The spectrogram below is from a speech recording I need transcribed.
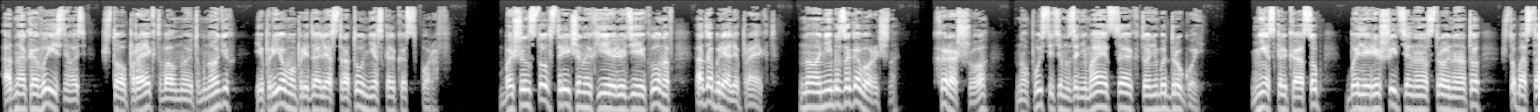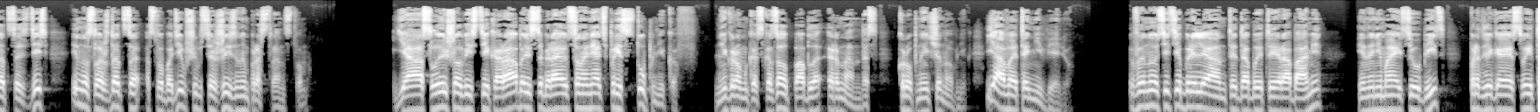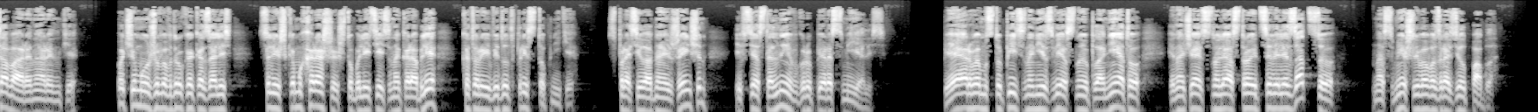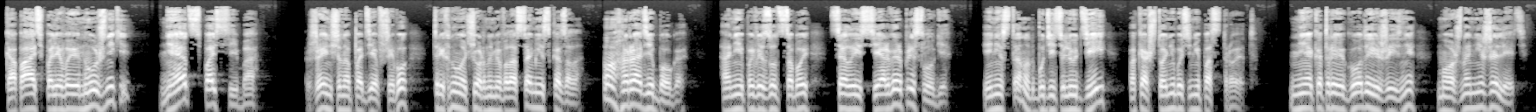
Однако выяснилось, что проект волнует многих, и приему придали остроту несколько споров. Большинство встреченных ею людей и клонов одобряли проект, но не безоговорочно. Хорошо, но пусть этим занимается кто-нибудь другой. Несколько особ были решительно настроены на то, чтобы остаться здесь и наслаждаться освободившимся жизненным пространством. «Я слышал, вести корабль собираются нанять преступников», — негромко сказал Пабло Эрнандес, крупный чиновник. «Я в это не верю». «Вы носите бриллианты, добытые рабами, и нанимаете убийц, продвигая свои товары на рынке. Почему же вы вдруг оказались слишком хороши, чтобы лететь на корабле, которые ведут преступники?» — спросила одна из женщин, и все остальные в группе рассмеялись. «Первым ступить на неизвестную планету и начать с нуля строить цивилизацию?» — насмешливо возразил Пабло. «Копать полевые нужники? Нет, спасибо». Женщина, подевшая его, тряхнула черными волосами и сказала. О, ради бога! Они повезут с собой целый сервер прислуги и не станут будить людей, пока что-нибудь не построят. Некоторые годы и жизни можно не жалеть.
